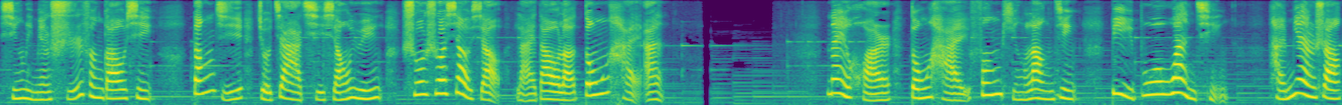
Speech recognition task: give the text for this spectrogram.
心里面十分高兴。当即就驾起祥云，说说笑笑来到了东海岸。那会儿东海风平浪静，碧波万顷，海面上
